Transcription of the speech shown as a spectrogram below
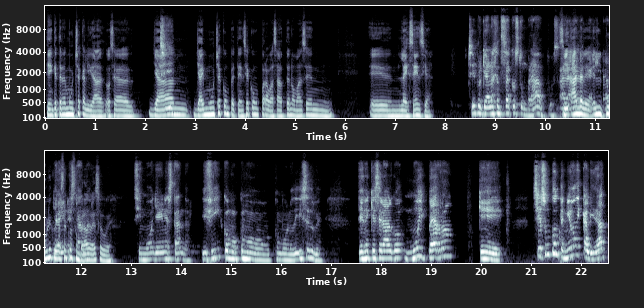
tienen que tener mucha calidad. O sea, ya, ya hay mucha competencia como para basarte nomás en, en la esencia. Sí, porque ya la gente está acostumbrada, pues. Sí, ándale, el público ya, está acostumbrado a eso, güey. Simón, ya hay un estándar. Y sí, como, como, como lo dices, güey tiene que ser algo muy perro, que si es un contenido de calidad,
